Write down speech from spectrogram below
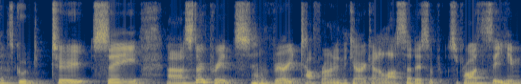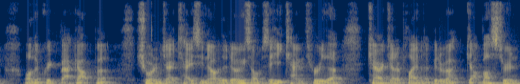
it's good to see. Uh, Snow Prince had a very tough run in the Karrakatta last Saturday. Sur- surprised to see him on the quick backup, but Sean and Jake Casey know what they're doing. So obviously he came through the Karrakatta plate, that bit of a gut buster and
